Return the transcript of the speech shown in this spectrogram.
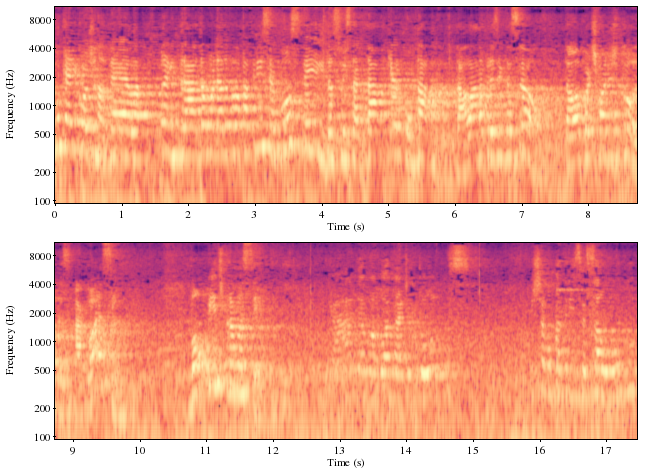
o QR Code na tela, para entrar, dar uma olhada falar, Patrícia, gostei da sua startup, quero contato? Tá lá na apresentação, tá lá o portfólio de todas. Agora sim. Bom pitch para você. Obrigada, uma boa tarde a todos. Me chamo Patrícia Saúdo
